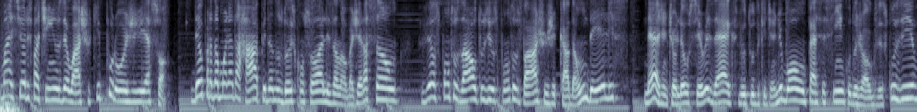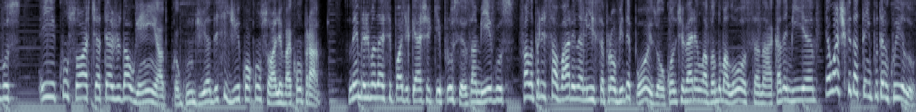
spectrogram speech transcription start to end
Mas, senhores patinhos, eu acho que por hoje é só. Deu para dar uma olhada rápida nos dois consoles da nova geração, ver os pontos altos e os pontos baixos de cada um deles, né? A gente olhou o Series X, viu tudo que tinha de bom, o PS5 dos jogos exclusivos, e com sorte até ajudar alguém a algum dia decidir qual console vai comprar. Lembra de mandar esse podcast aqui para os seus amigos, fala para eles salvarem na lista para ouvir depois ou quando estiverem lavando uma louça na academia. Eu acho que dá tempo tranquilo.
